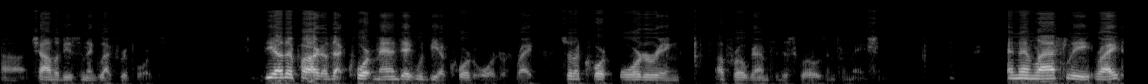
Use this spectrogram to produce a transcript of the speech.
uh, child abuse and neglect reports. The other part of that court mandate would be a court order, right? So the court ordering a program to disclose information. And then lastly, right,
